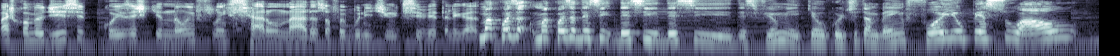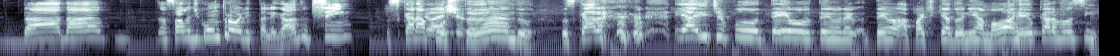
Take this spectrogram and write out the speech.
mas como eu disse, coisas que não influenciaram nada, só foi bonitinho de se ver, tá ligado? Uma coisa, uma coisa desse, desse, desse, desse filme que eu curti também foi o pessoal da, da, da sala de controle, tá ligado? Sim. Os caras Eu acho- apostando, os caras. e aí, tipo, tem, o, tem, o, tem a parte que a Doninha morre, aí o cara falou assim.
